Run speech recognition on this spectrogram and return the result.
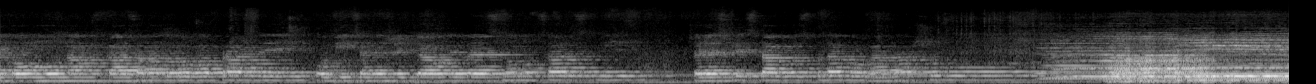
якому нам вказана дорога правди, обіцяне життя у небесному царстві, через Христа Господа Бога нашого. Господь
